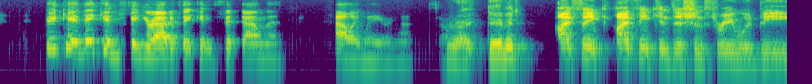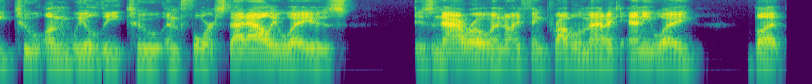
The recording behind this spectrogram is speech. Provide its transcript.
they can, they can figure out if they can fit down the alleyway or not. so. right. David? I think, I think condition three would be too unwieldy to enforce. That alleyway is, is narrow and I think problematic anyway. But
